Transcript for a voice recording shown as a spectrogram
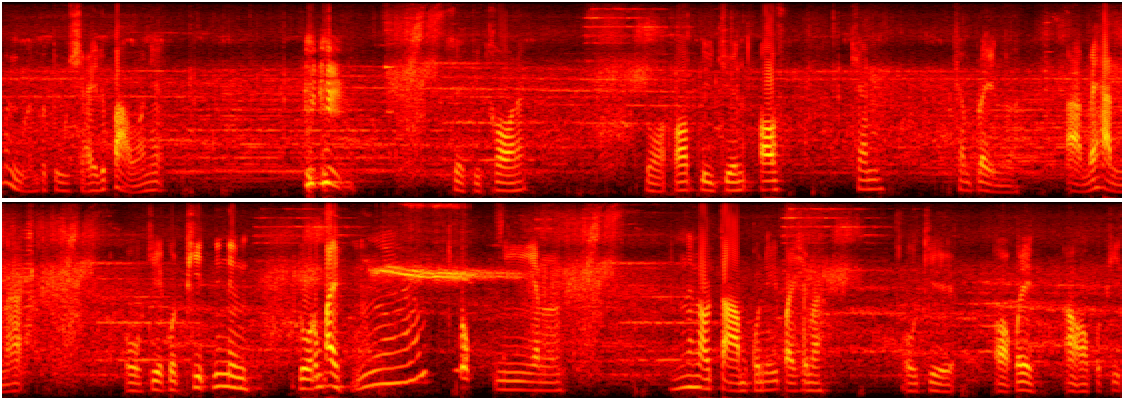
มันเหมือนประตูใช้หรือเปล่าวะเนี่ย เสียติดคอนะ Door of Legion of camp Campaign เหรออ่านไม่หันนะ โอเค กดผิดนิดนึง โดดลงไปเนียน นั่นเราตามคนนี้ไปใช่ไหมโอเค ออกไปเลยเอาออกกดผิด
